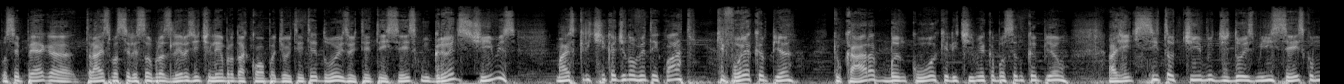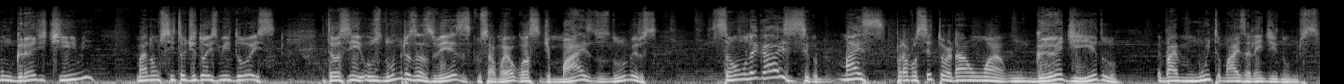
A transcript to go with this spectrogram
você pega, traz para a seleção brasileira, a gente lembra da Copa de 82, 86, com grandes times, mas critica de 94, que foi a campeã. Que o cara bancou aquele time e acabou sendo campeão. A gente cita o time de 2006 como um grande time, mas não cita o de 2002. Então, assim, os números, às vezes, que o Samuel gosta demais dos números, são legais. Mas para você tornar uma- um grande ídolo, vai muito mais além de números.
